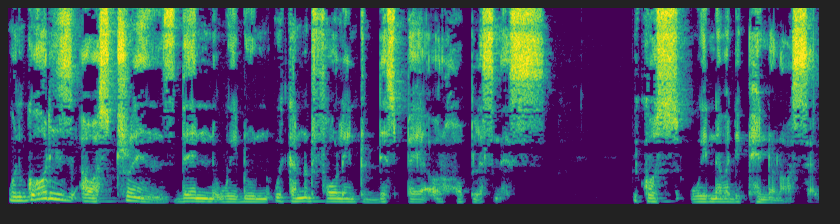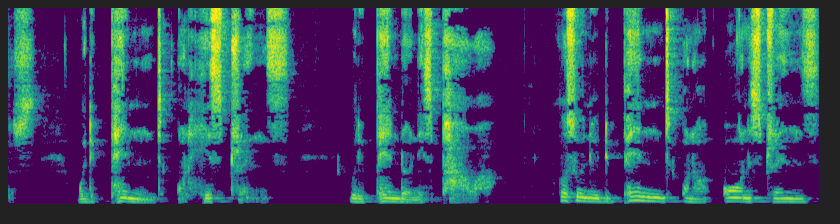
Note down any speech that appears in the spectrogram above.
When God is our strength, then we do we cannot fall into despair or hopelessness because we never depend on ourselves. We depend on His strength. We depend on His power. Because when we depend on our own strength,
